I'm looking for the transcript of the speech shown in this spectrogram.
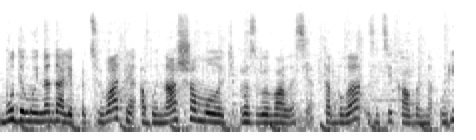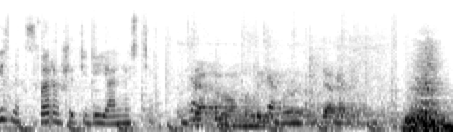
Будемо й надалі працювати, аби наша молодь розвивалася та була зацікавлена у різних сферах життєдіяльності. Дякую вам велике. Дякую. Дякую.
